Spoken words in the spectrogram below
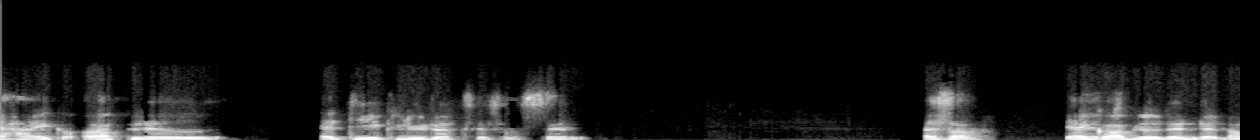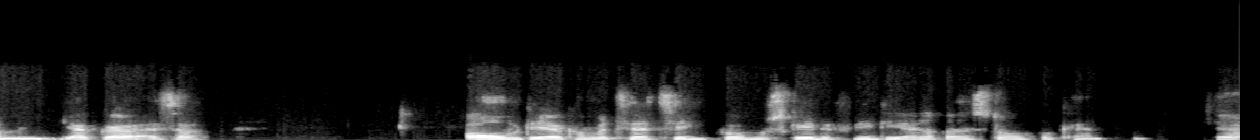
Jeg har ikke oplevet, at de ikke lytter til sig selv. Altså, jeg har ikke ja. oplevet den der, når man, jeg gør, altså, og det jeg kommer til at tænke på, måske er det fordi, de allerede står på kanten. Ja.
